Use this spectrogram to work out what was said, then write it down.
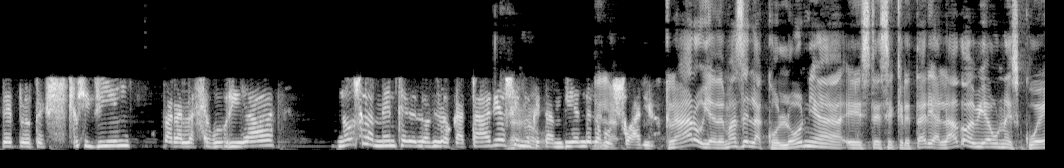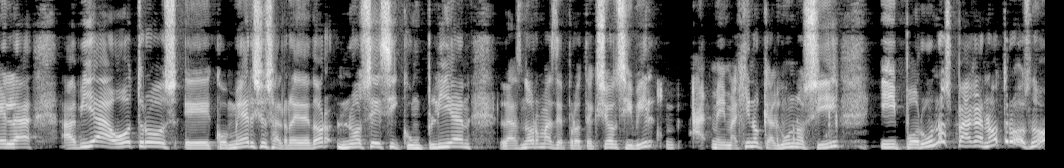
de protección civil para la seguridad no solamente de los locatarios, sino que también de los usuarios. Claro, y además de la colonia, este secretaria, al lado había una escuela, había otros eh, comercios alrededor, no sé si cumplían las normas de protección civil, ah, me imagino que algunos sí, y por unos pagan otros, ¿no?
